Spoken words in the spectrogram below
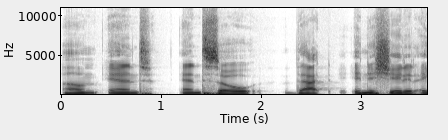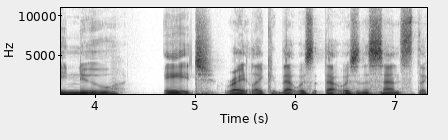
Um, and and so that initiated a new age, right? Like that was that was in a sense the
